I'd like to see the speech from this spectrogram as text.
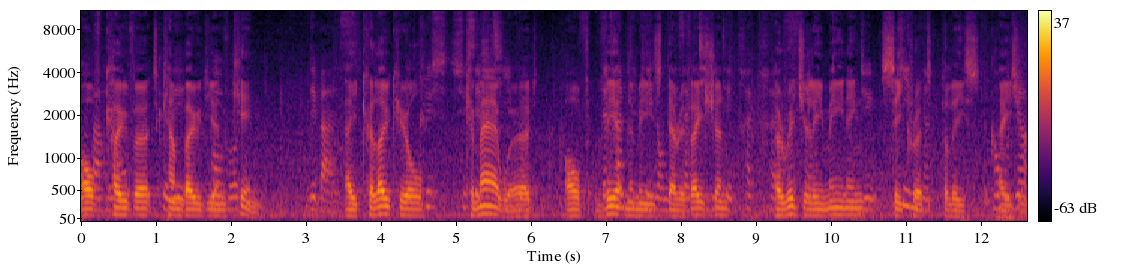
of covert Cambodian kin, a colloquial Khmer word of Vietnamese impliqués dans des derivation, activités très, très originally meaning secret police agent,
